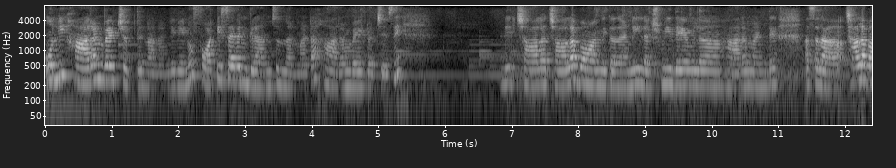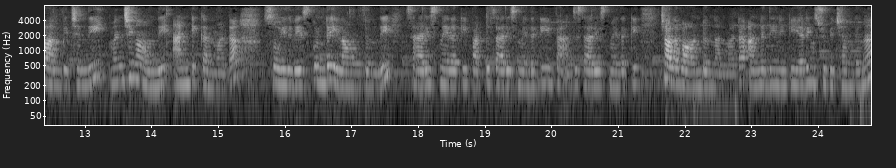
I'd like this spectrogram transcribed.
ఓన్లీ హారం వెయిట్ చెప్తున్నానండి. నేను ఫార్టీ సెవెన్ గ్రామ్స్ ఉందనమాట హారం వెయిట్ వచ్చేసి. ఇది చాలా చాలా బాగుంది కదండి. లక్ష్మీదేవుల హారం అంటే అసలు చాలా బాగా అనిపించింది. మంచిగా ఉంది. యాంటిక్ అనమాట సో ఇది వేసుకుంటే ఇలా ఉంటుంది. శారీస్ మీదకి పట్టు శారీస్ మీదకి ఫ్యాన్సీ శారీస్ మీదకి చాలా బాగుంటుంది అనమాట అండ్ దీనికి ఇయర్ రింగ్స్ చూపించాను కదా.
